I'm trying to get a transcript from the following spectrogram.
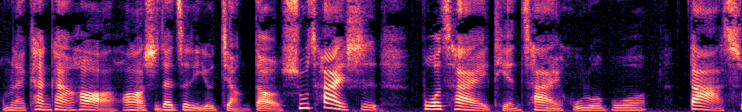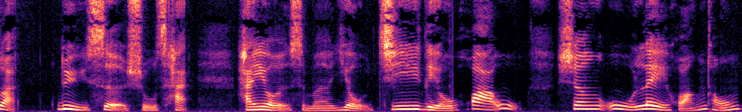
我们来看看哈，黄老师在这里有讲到，蔬菜是菠菜、甜菜、胡萝卜、大蒜，绿色蔬菜，还有什么有机硫化物、生物类黄酮，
